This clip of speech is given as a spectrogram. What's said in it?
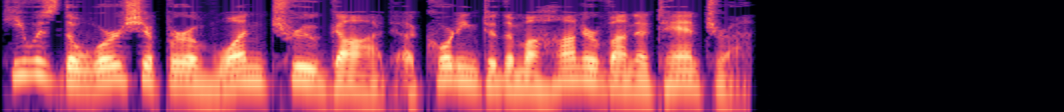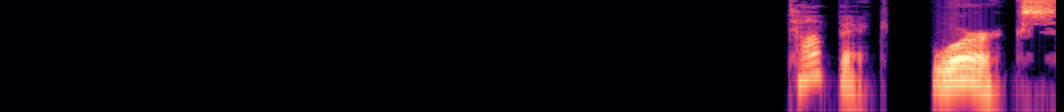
He was the worshipper of one true God according to the Mahanirvana Tantra. Works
